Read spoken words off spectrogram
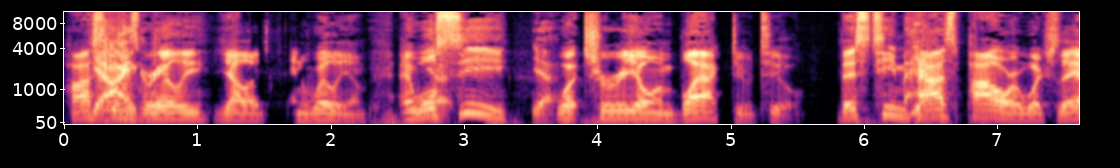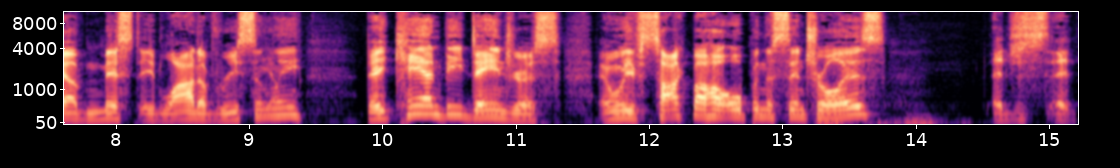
Hoskins, yeah, Willie, Yelich, and William. And we'll yeah. see yeah. what Chourio and Black do too. This team has power, which they have missed a lot of recently. They can be dangerous. And we've talked about how open the Central is. It just it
